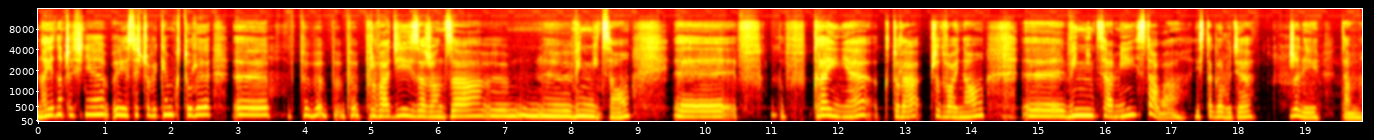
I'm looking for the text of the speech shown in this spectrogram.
No jednocześnie jesteś człowiekiem, który prowadzi i zarządza winnicą w, w krainie, która przed wojną e, winnicami stała. I z tego ludzie żyli tam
